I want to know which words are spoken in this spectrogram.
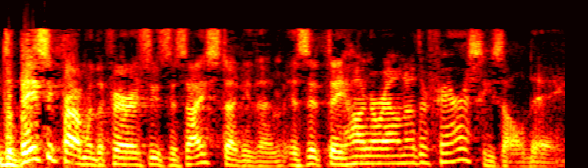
The basic problem with the Pharisees, as I study them, is that they hung around other Pharisees all day.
